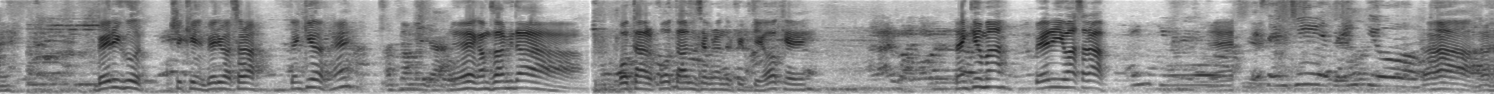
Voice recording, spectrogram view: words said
네. Very good. Chicken, very wasara. Thank you. 예? 감사합니다. 네, 감사합니다. Total 4,750. Okay. Thank you, ma'am. Very wasara. Thank you. 네. SNG, thank you. 아.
